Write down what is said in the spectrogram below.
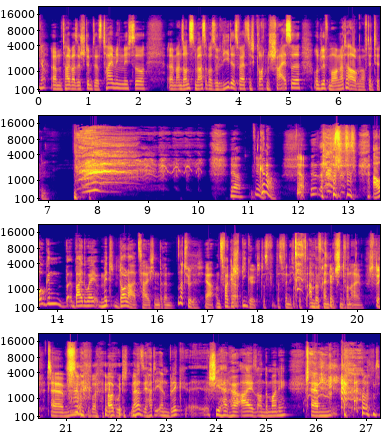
Ja. ähm, teilweise stimmte das Timing nicht so. Ähm, ansonsten war es aber solide, es war jetzt nicht grottenscheiße und Liv Morgan hatte Augen auf den Titten. Ja, Ja. genau. Ja, Augen, by the way, mit Dollarzeichen drin. natürlich. Ja, und zwar gespiegelt. Das, das finde ich bef- am befremdlichsten von allem. Stimmt. Ähm, aber gut, ne, sie hatte ihren Blick, äh, she had her eyes on the money. Ähm, und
